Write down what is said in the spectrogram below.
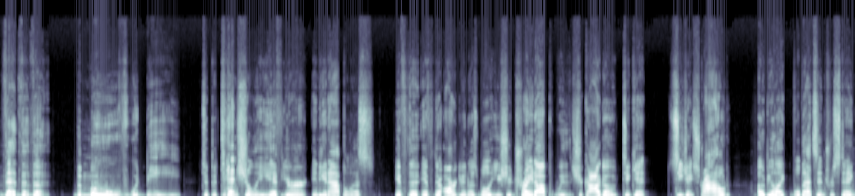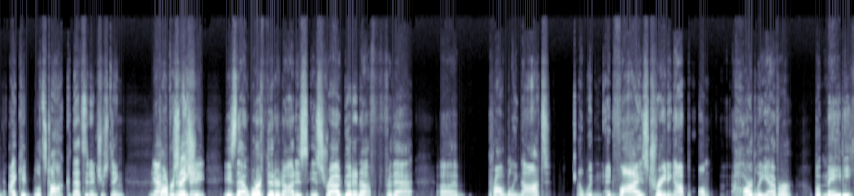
that the the the move would be to potentially, if you're Indianapolis, if the if the argument is, well, you should trade up with Chicago to get CJ Stroud, I would be like, well, that's interesting. I could let's talk. That's an interesting Yeah, conversation. Is that worth it or not? Is is Stroud good enough for that? Uh, probably not. I wouldn't advise trading up um, hardly ever, but maybe.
